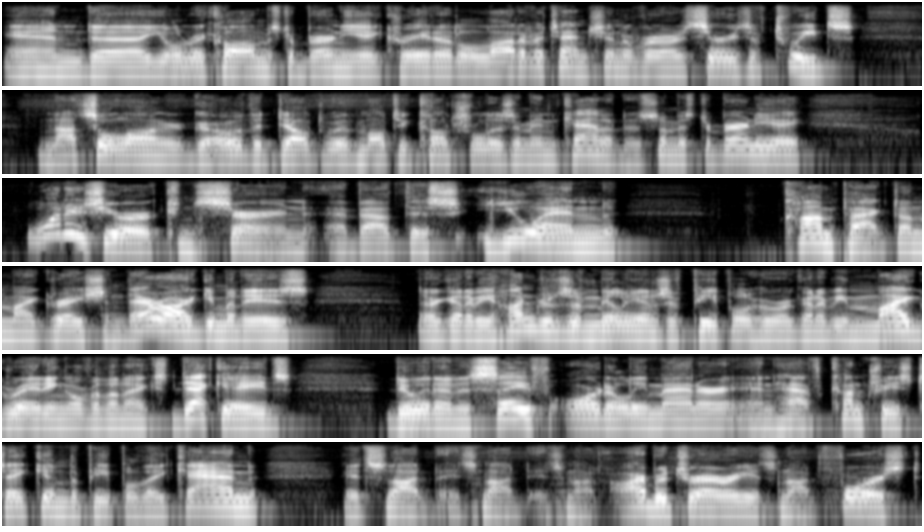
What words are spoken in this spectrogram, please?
And uh, you'll recall Mr. Bernier created a lot of attention over a series of tweets not so long ago that dealt with multiculturalism in Canada. So, Mr. Bernier, what is your concern about this UN compact on migration? Their argument is there are going to be hundreds of millions of people who are going to be migrating over the next decades. Do it in a safe, orderly manner, and have countries take in the people they can. It's not. It's not. It's not arbitrary. It's not forced.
